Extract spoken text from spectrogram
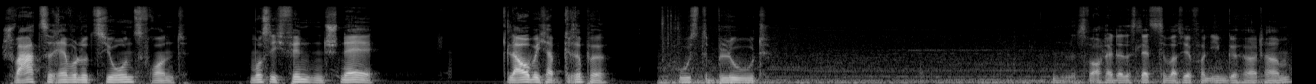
Schwarze Revolutionsfront. Muss ich finden, schnell. Glaube, ich hab Grippe. Huste Blut. Das war auch leider das letzte, was wir von ihm gehört haben.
